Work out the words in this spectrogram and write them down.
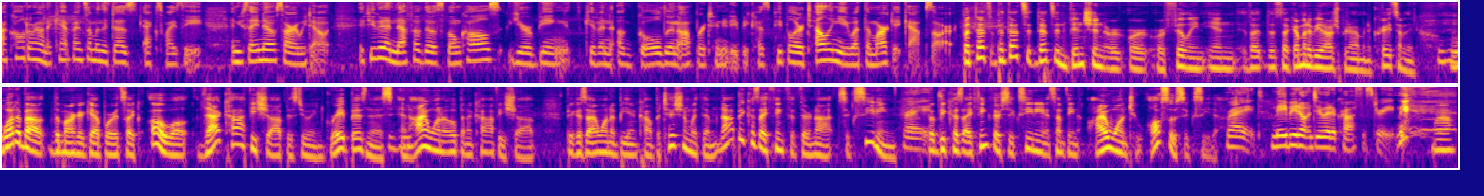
I called around, I can't find someone that does X, Y, Z, and you say, "No, sorry, we don't." If you get enough of those phone calls, you're being given a golden opportunity because people are telling you what the market gaps are. But that's but that's that's invention or, or, or filling in. That's like I'm going to be an entrepreneur. I'm going to create something. Mm-hmm. What about the market gap where it's like, oh well, that coffee shop is doing great business, and Mm-hmm. I want to open a coffee shop because I want to be in competition with them, not because I think that they're not succeeding, Right. but because I think they're succeeding at something I want to also succeed at. Right? Maybe don't do it across the street. Well,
